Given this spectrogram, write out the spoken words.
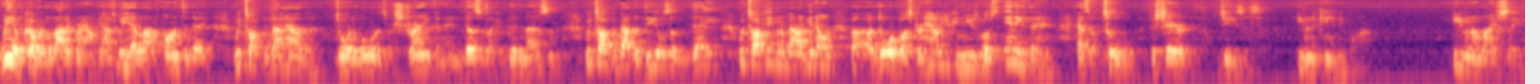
We have covered a lot of ground, guys. We had a lot of fun today. We talked about how the joy of the Lord is our strength and, and does it like a good medicine. We talked about the deals of the day. We talked even about, you know, a doorbuster and how you can use most anything as a tool to share Jesus. Even a candy bar. Even a lifesaver.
